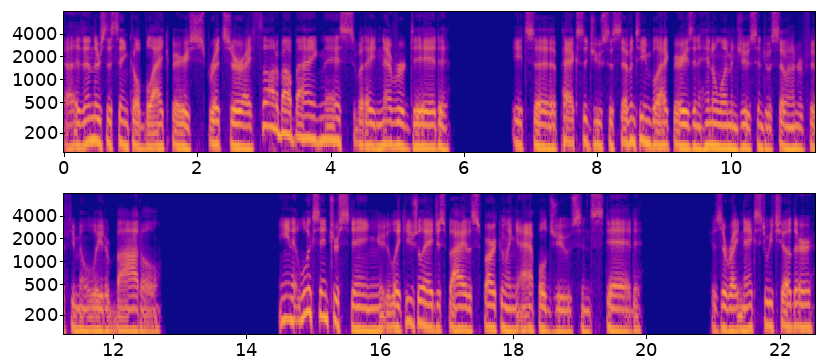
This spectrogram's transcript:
Uh, then there's this thing called blackberry spritzer. I thought about buying this, but I never did. It's uh, packs the juice of 17 blackberries and a hint of lemon juice into a 750 milliliter bottle and it looks interesting. Like usually I just buy the sparkling apple juice instead because they're right next to each other.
